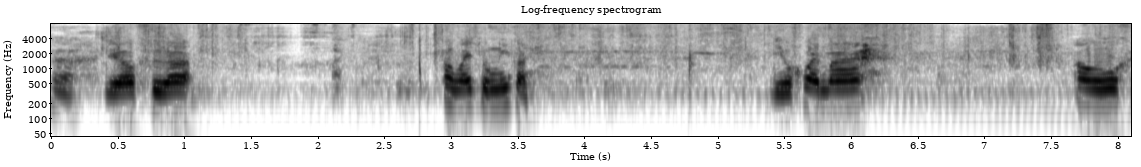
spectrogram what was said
อ่าเดี๋ยวเครือ เอาไว้ตรงนี้ก่อน เดี๋ยวค่อยมา เอาข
